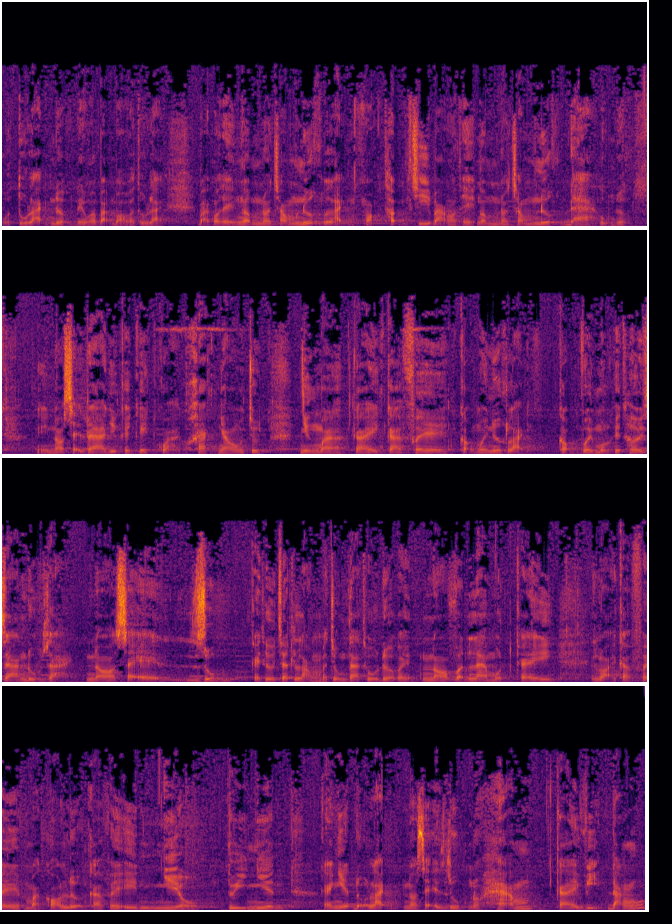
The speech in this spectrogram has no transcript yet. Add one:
của tủ lạnh được nếu mà bạn bỏ vào tủ lạnh bạn có thể ngâm nó trong nước lạnh hoặc thậm chí bạn có thể ngâm nó trong nước đá cũng được thì nó sẽ ra những cái kết quả khác nhau một chút. Nhưng mà cái cà phê cộng với nước lạnh cộng với một cái thời gian đủ dài, nó sẽ giúp cái thứ chất lỏng mà chúng ta thu được ấy, nó vẫn là một cái loại cà phê mà có lượng cà phê in nhiều. Tuy nhiên, cái nhiệt độ lạnh nó sẽ giúp nó hãm cái vị đắng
